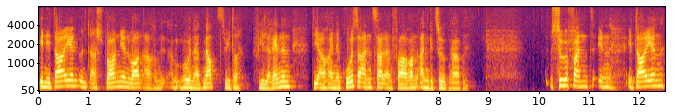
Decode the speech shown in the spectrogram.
In Italien und auch Spanien waren auch im Monat März wieder viele Rennen, die auch eine große Anzahl an Fahrern angezogen haben. So fand in Italien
